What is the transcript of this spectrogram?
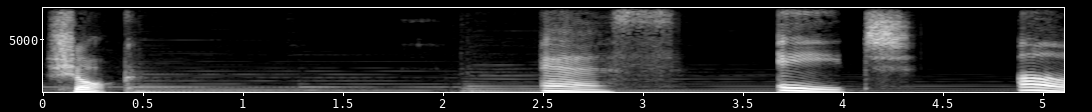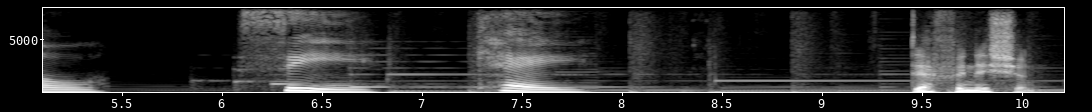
Shock S H O C K Definition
